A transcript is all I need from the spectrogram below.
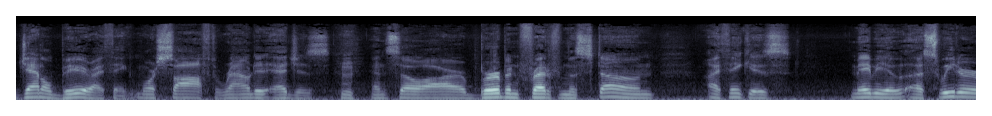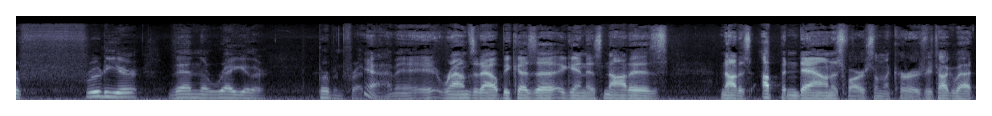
gentle beer, I think, more soft, rounded edges. And so our bourbon fred from the stone, I think, is maybe a, a sweeter, fruitier than the regular bourbon fred. Yeah, I mean it rounds it out because uh, again, it's not as not as up and down as far as some of the curves. We talk about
